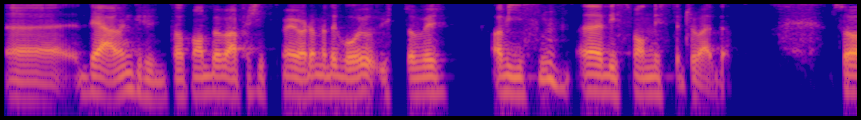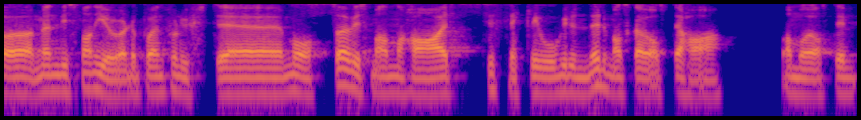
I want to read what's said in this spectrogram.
Det er jo en grunn til at man bør være forsiktig med å gjøre det, men det går jo utover avisen hvis man mister troverdighet. Så, men hvis man gjør det på en fornuftig måte, hvis man har tilstrekkelig gode grunner Man skal jo alltid ha Man må jo alltid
